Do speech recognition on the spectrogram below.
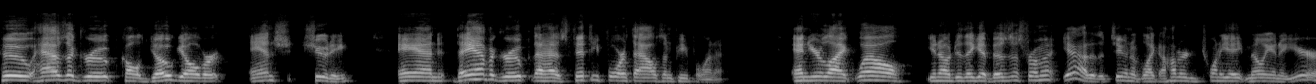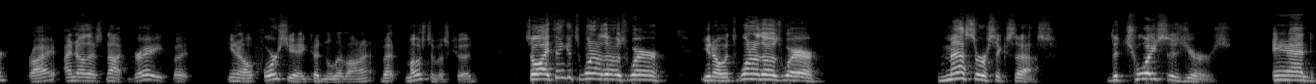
who has a group called Go Gilbert and Shooty, and they have a group that has 54,000 people in it. And you're like, well, you know, do they get business from it? Yeah, to the tune of like 128 million a year, right? I know that's not great, but you know, Forcier couldn't live on it, but most of us could. So I think it's one of those where, you know, it's one of those where mess or success, the choice is yours. And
